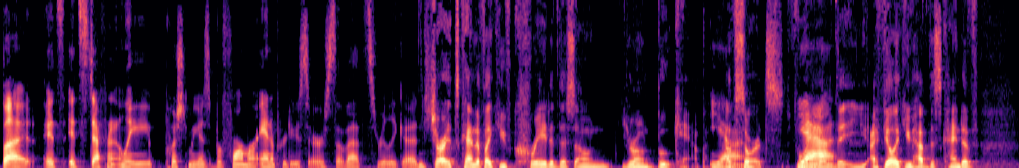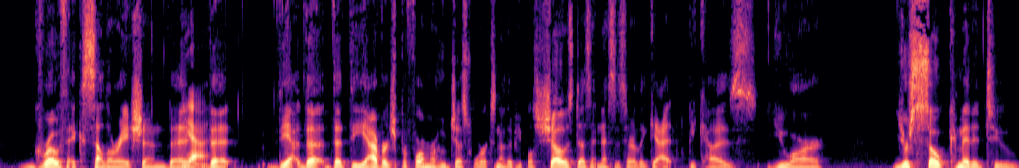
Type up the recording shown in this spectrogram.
but it's it's definitely pushed me as a performer and a producer, so that's really good. Sure, it's kind of like you've created this own your own boot camp Yeah. of sorts. For Yeah. you, that you, I feel like you have this kind of growth acceleration that Yeah. that the, the that the average performer who just works in other people's shows doesn't necessarily get because you are you're so committed to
